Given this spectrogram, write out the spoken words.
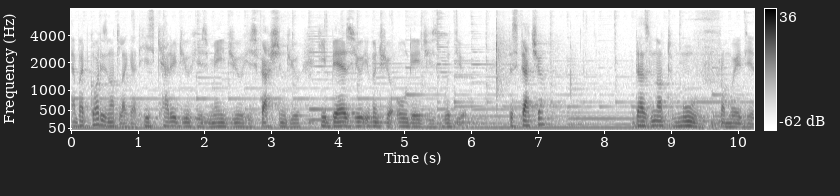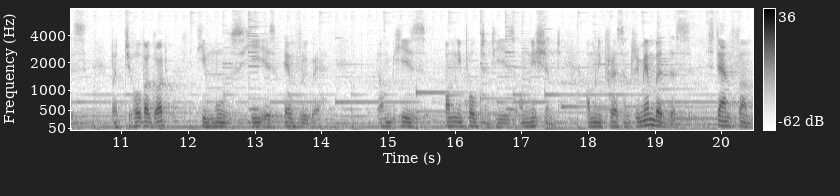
And but God is not like that. He's carried you, He's made you, He's fashioned you, He bears you even to your old age, He's with you. The statue does not move from where it is, but Jehovah God, He moves. He is everywhere. Um, he is omnipotent, He is omniscient, omnipresent. Remember this. Stand firm.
